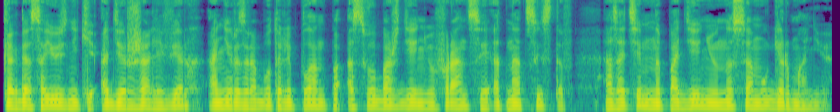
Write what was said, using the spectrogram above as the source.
когда союзники одержали верх, они разработали план по освобождению Франции от нацистов, а затем нападению на саму Германию.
